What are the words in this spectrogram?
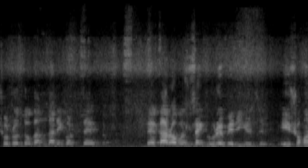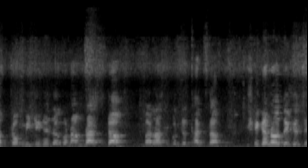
ছোট দোকানদারি করতে, বেকার অবস্থায় ঘুরে বেরিয়েছে এই সমস্ত মিটিংয়ে যখন আমরা আসতাম বা রাজপথে থাকতাম, সেখানেও দেখেছি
